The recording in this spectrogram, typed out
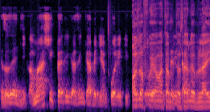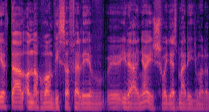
Ez az egyik. A másik pedig az inkább egy ilyen politikai... Az a folyamat, amit az előbb leírtál, annak van visszafelé iránya is, vagy ez már így marad?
